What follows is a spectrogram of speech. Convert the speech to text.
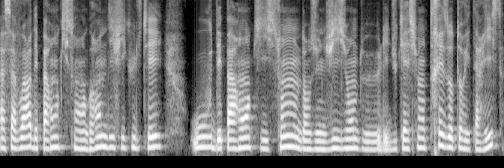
à savoir des parents qui sont en grande difficulté ou des parents qui sont dans une vision de l'éducation très autoritariste,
